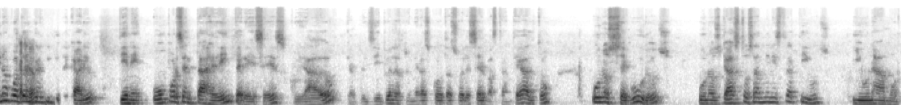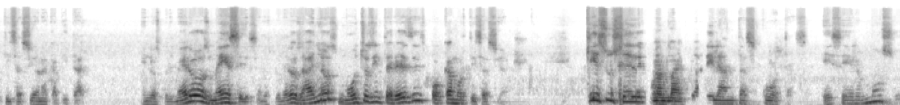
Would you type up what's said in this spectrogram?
una cuota de un crédito hipotecario tiene un porcentaje de intereses, cuidado, que al principio en las primeras cuotas suele ser bastante alto, unos seguros, unos gastos administrativos y una amortización a capital. En los primeros meses, en los primeros años, muchos intereses, poca amortización. ¿Qué sucede cuando adelantas cuotas? Es hermoso,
